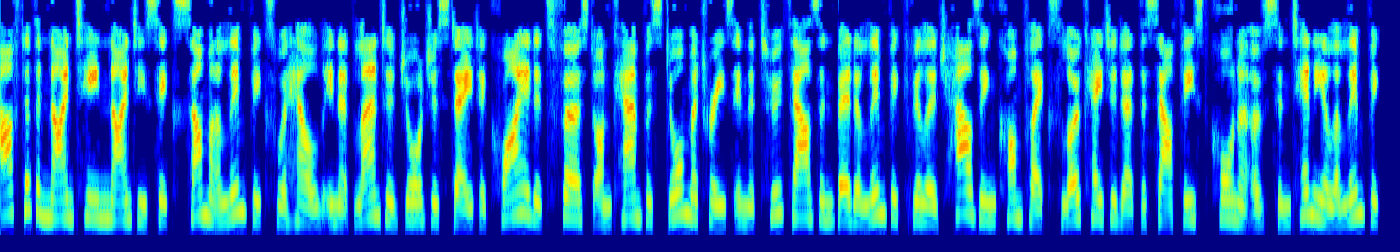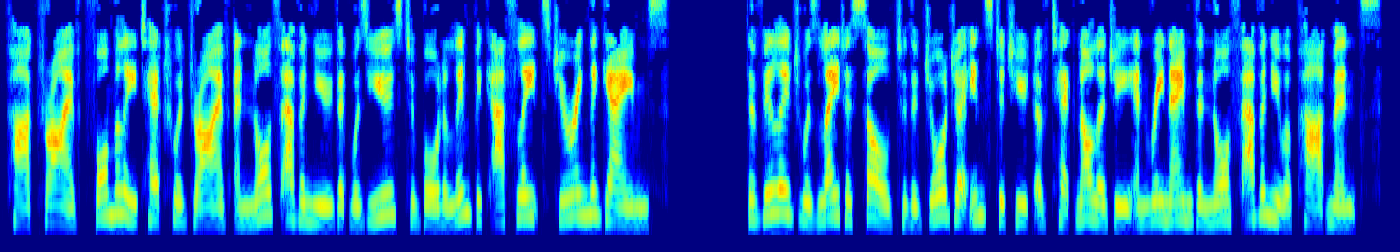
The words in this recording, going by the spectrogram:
After the 1996 Summer Olympics were held in Atlanta Georgia State acquired its first on-campus dormitories in the 2,000-bed Olympic Village housing complex located at the southeast corner of Centennial Olympic Park Drive formerly Techwood Drive and North Avenue that was used to board Olympic athletes during the Games. The village was later sold to the Georgia Institute of Technology and renamed the North Avenue Apartments.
